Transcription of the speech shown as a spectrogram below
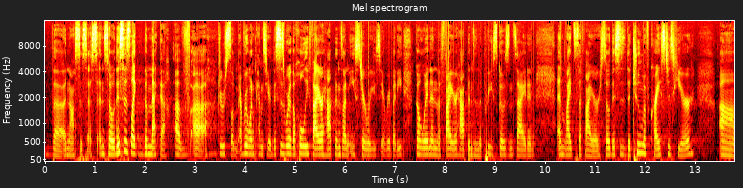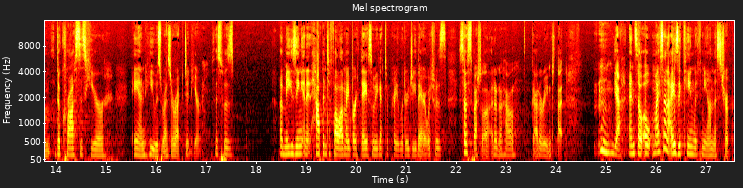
the Anastasis. And so this is like the Mecca of uh, Jerusalem. Everyone comes here. This is where the holy fire happens on Easter, where you see everybody go in and the fire happens and the priest goes inside and, and lights the fire. So this is the tomb of Christ is here. Um, the cross is here, and he was resurrected here. This was amazing, and it happened to fall on my birthday, so we got to pray liturgy there, which was so special. I don't know how God arranged that. yeah, and so, oh, my son Isaac came with me on this trip.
